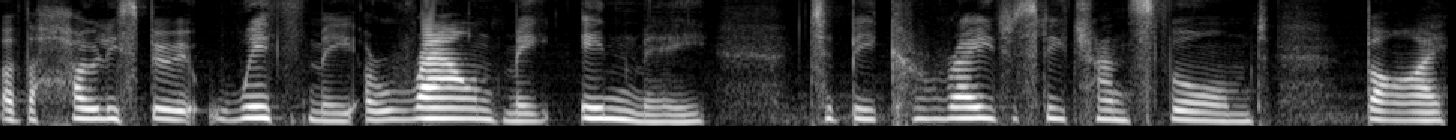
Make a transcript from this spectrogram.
of the Holy Spirit with me, around me, in me, to be courageously transformed by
